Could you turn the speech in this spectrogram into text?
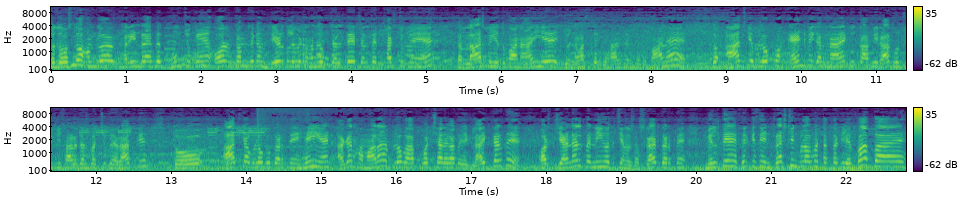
तो दोस्तों, हम लोग मरीन ड्राइव पे घूम चुके हैं और कम से कम डेढ़ किलोमीटर हम लोग चलते चलते थक चुके हैं। तब लास्ट में ये दुकान आई है, जो नमस्ते बिहार करके दुकान है। तो आज के ब्लॉग को एंड भी करना है, क्योंकि काफ़ी रात हो चुकी है साढ़े दस बज चुके हैं रात के। तो आज का ब्लॉग करते हैं ही एंड अगर हमारा ब्लॉग आपको अच्छा लगा तो एक लाइक कर दें और चैनल पर नहीं हो तो चैनल सब्सक्राइब करते हैं मिलते हैं फिर किसी इंटरेस्टिंग ब्लॉग में, तब तक लिए बाय बाय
